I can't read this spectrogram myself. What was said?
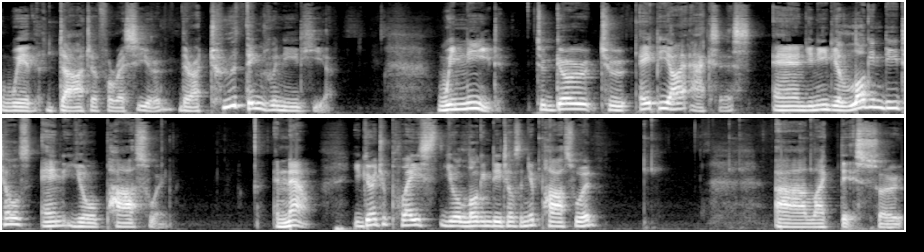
with DataForSEO, there are two things we need here. We need to go to API access and you need your login details and your password. And now you're going to place your login details and your password uh, like this. So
